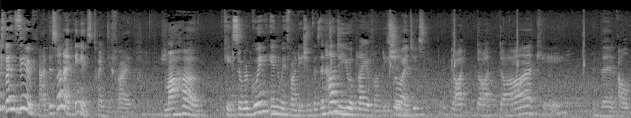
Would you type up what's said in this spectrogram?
expensive. Nah, this one I think it's 25. Mahal. Okay, so we're going in with foundation first. And how do you apply your foundation? So I just dot, dot, dot. Okay. And then I'll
